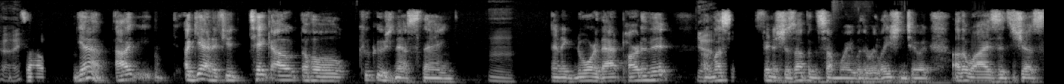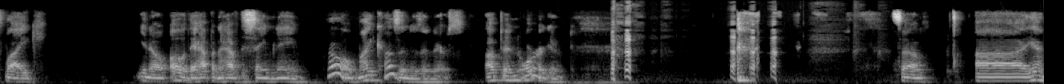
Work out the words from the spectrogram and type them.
Okay. So yeah, I again, if you take out the whole cuckoo's nest thing Hmm. and ignore that part of it, Yeah. unless it finishes up in some way with a relation to it. Otherwise, it's just like, you know, oh, they happen to have the same name. Oh, my cousin is a nurse up in Oregon. so, uh, yeah.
